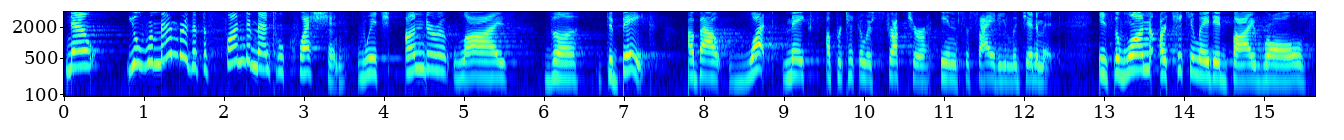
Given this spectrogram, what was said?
Now, you'll remember that the fundamental question which underlies the debate about what makes a particular structure in society legitimate is the one articulated by Rawls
